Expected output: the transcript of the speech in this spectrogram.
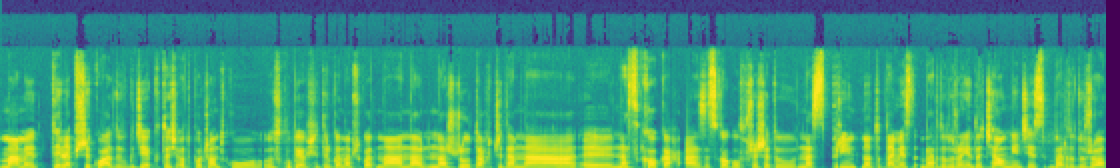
mamy tyle przykładów, gdzie ktoś od początku skupiał się tylko na przykład na, na, na rzutach, czy tam na, y, na skokach, a ze skoków przeszedł na sprint, no to tam jest bardzo dużo niedociągnięć, jest bardzo dużo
